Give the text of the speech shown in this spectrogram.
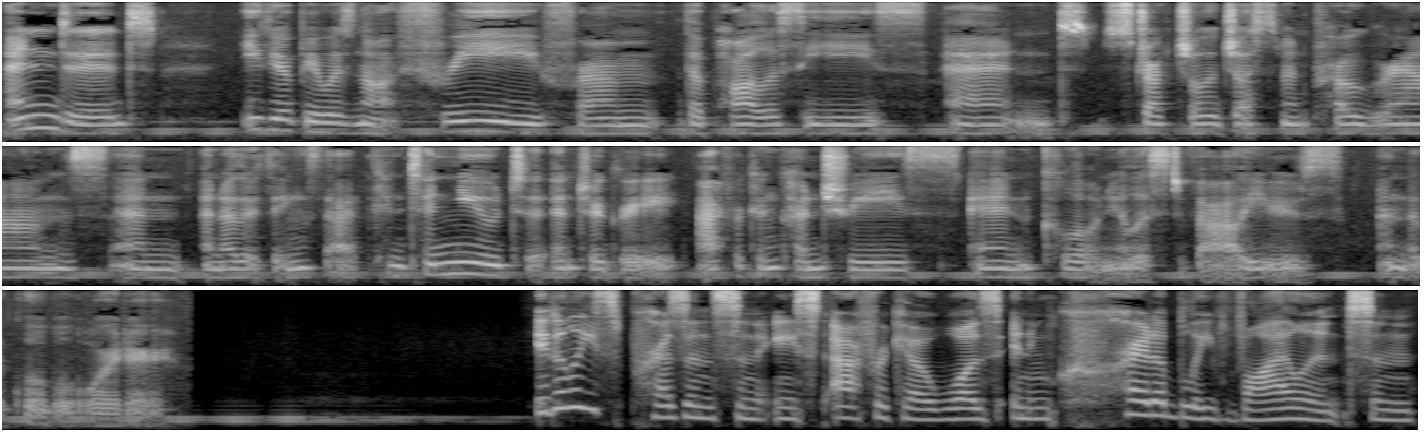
ended, Ethiopia was not free from the policies and structural adjustment programs and, and other things that continue to integrate African countries in colonialist values and the global order. Italy's presence in East Africa was an incredibly violent and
